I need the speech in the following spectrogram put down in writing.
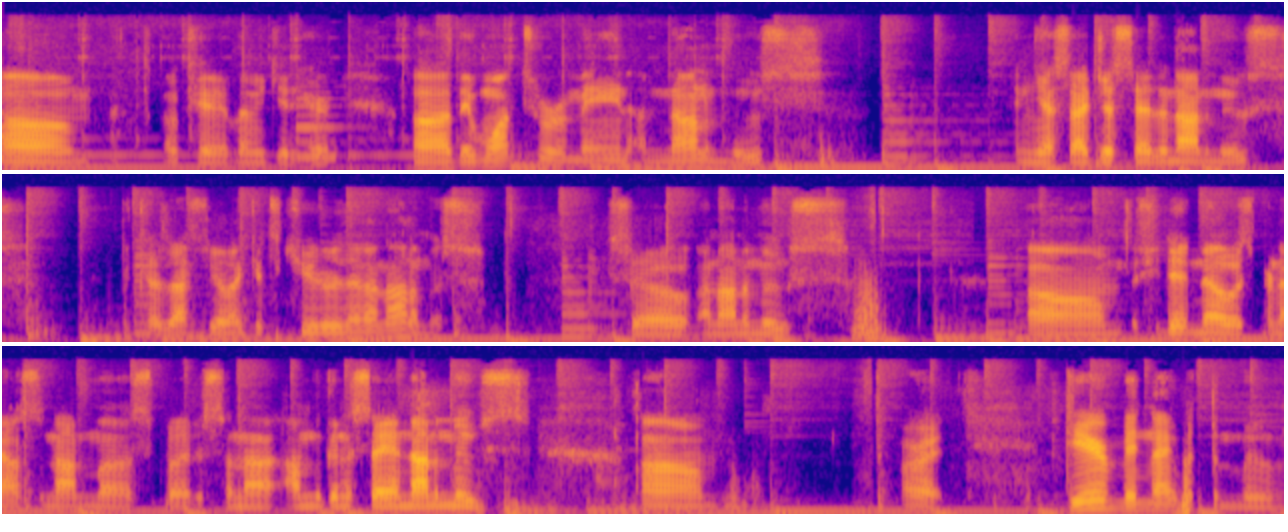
Um, okay, let me get here. Uh, they want to remain anonymous. And yes, I just said anonymous because I feel like it's cuter than anonymous. So, anonymous. Um, if you didn't know, it's pronounced anonymous, but it's not. I'm gonna say anonymous. Um, all right. Dear Midnight with the Moon,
